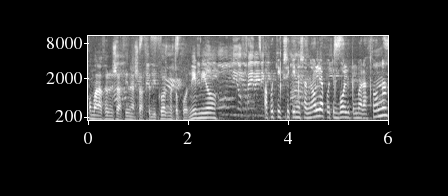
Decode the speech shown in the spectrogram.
Ο Μαραθώνιος Αθήνας ο αυθεντικός με το πονίμιο. Από εκεί ξεκίνησαν όλοι, από την πόλη του Μαραθώνα.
